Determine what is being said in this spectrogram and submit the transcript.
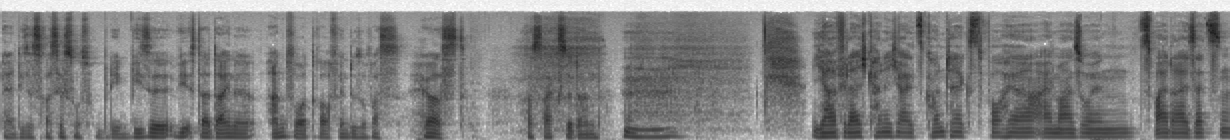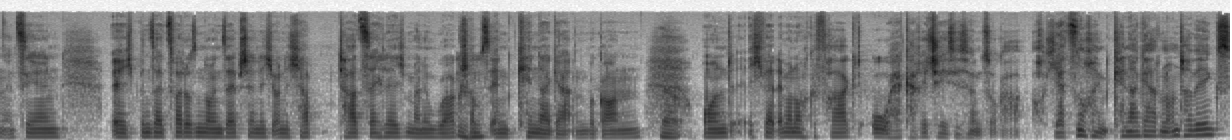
äh, dieses Rassismusproblem. Wie, wie ist da deine Antwort drauf, wenn du sowas hörst? Was sagst du dann? Mhm. Ja, vielleicht kann ich als Kontext vorher einmal so in zwei, drei Sätzen erzählen. Ich bin seit 2009 selbstständig und ich habe tatsächlich meine Workshops mhm. in Kindergärten begonnen. Ja. Und ich werde immer noch gefragt, oh, Herr Carici, Sie sind sogar auch jetzt noch in Kindergärten unterwegs.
